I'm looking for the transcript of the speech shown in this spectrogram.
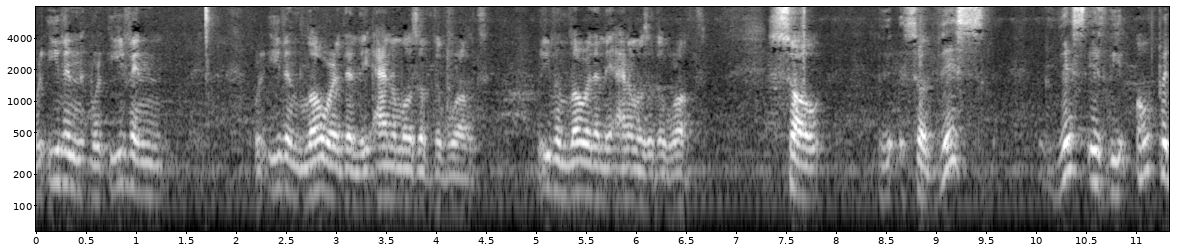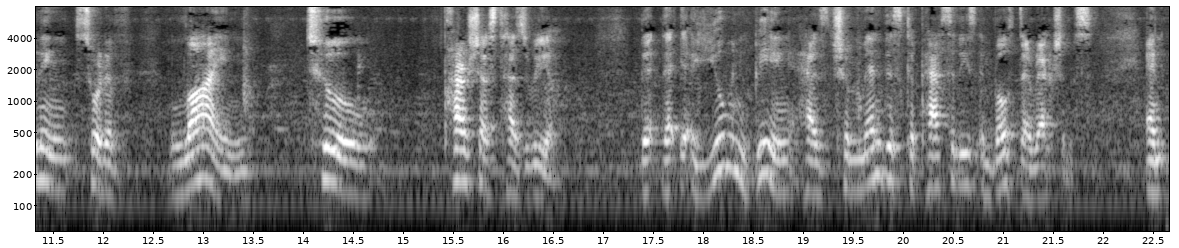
we're even, we're even, we're even lower than the animals of the world. We're even lower than the animals of the world. So, so this this is the opening sort of line to Parshas Tazria. That, that a human being has tremendous capacities in both directions. And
